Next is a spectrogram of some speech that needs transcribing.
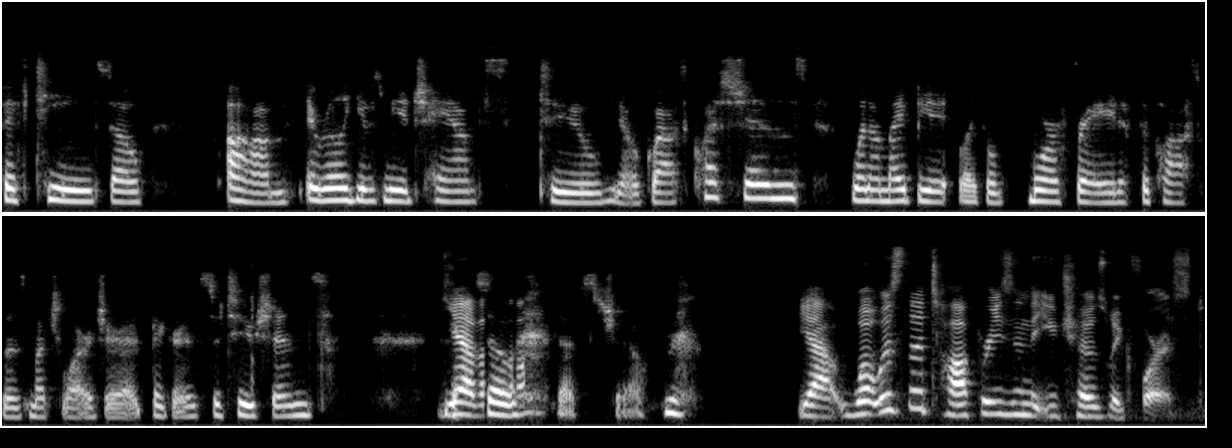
15. So um, it really gives me a chance to, you know, go ask questions when I might be like a, more afraid if the class was much larger at bigger institutions. Yeah, that's so awesome. that's true. Yeah. What was the top reason that you chose Wake Forest?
